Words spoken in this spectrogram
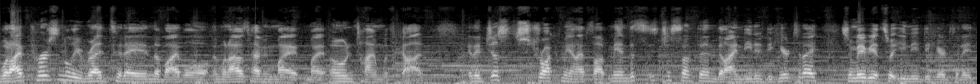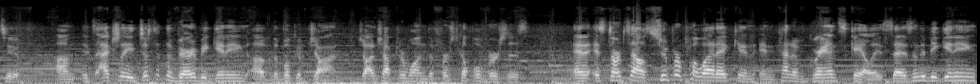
what I personally read today in the Bible and when I was having my, my own time with God. And it just struck me, and I thought, man, this is just something that I needed to hear today. So maybe it's what you need to hear today, too. Um, it's actually just at the very beginning of the book of John, John chapter 1, the first couple verses. And it starts out super poetic and, and kind of grand scale. It says, In the beginning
